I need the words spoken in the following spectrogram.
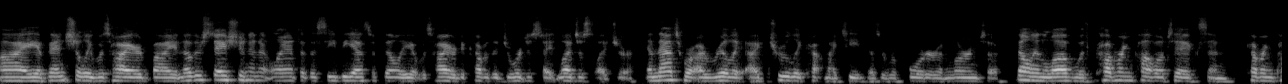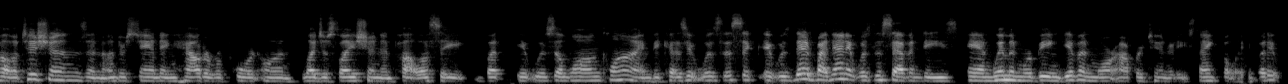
I eventually was hired by another station in Atlanta, the CBS affiliate was hired to cover the Georgia state legislature. And that's where I really, I truly cut my teeth as a reporter and learned to fell in love with covering politics and covering politicians and understanding how to report on legislation and policy. But it was a long climb because it was the, it was then, by then it was the 70s and women were being given more opportunities, thankfully. But it,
